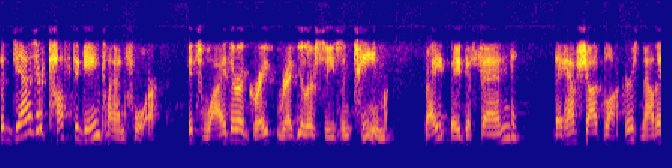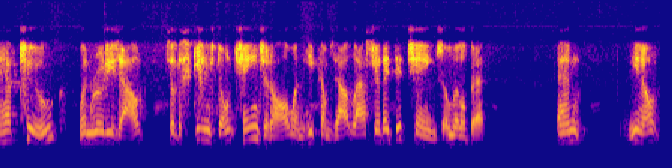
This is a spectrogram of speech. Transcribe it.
the Jazz are tough to game plan for. It's why they're a great regular season team, right? They defend. They have shot blockers. Now they have two when Rudy's out. So the schemes don't change at all when he comes out. Last year they did change a little bit. And you know,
